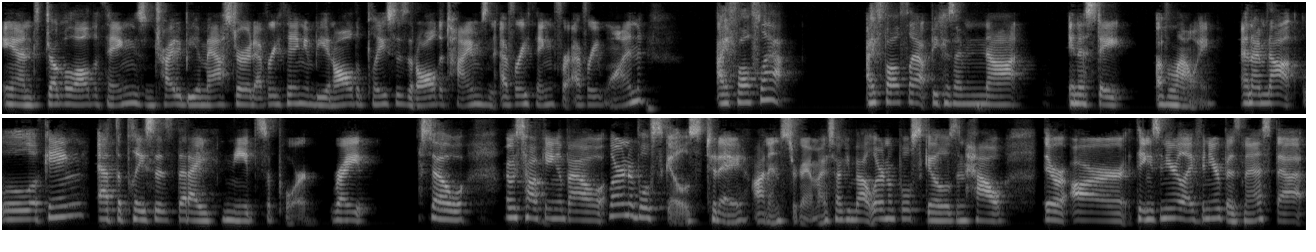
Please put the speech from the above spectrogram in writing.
and juggle all the things and try to be a master at everything and be in all the places at all the times and everything for everyone, I fall flat. I fall flat because I'm not in a state of allowing and I'm not looking at the places that I need support, right? So, I was talking about learnable skills today on Instagram. I was talking about learnable skills and how there are things in your life and your business that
